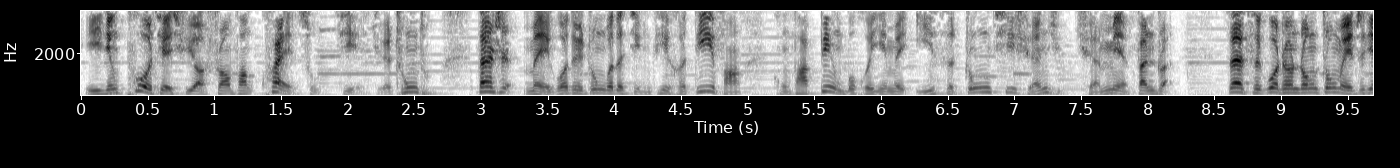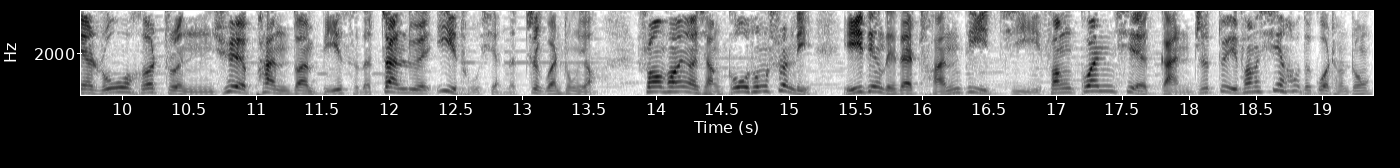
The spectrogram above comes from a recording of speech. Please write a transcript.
已经迫切需要双方快速解决冲突。但是，美国对中国的警惕和提防，恐怕并不会因为一次中期选举全面翻转。在此过程中，中美之间如何准确判断彼此的战略意图显得至关重要。双方要想沟通顺利，一定得在传递己方关切、感知对方信号的过程中，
